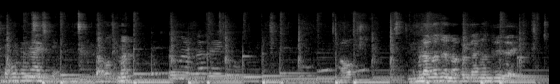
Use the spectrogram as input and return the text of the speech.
Takot na nga siya. Takot man? Tumulong ba kayo? Oo. Mula ka dyan, napagkanon dito eh.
